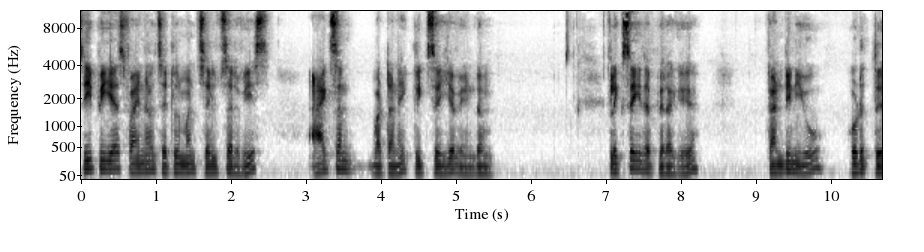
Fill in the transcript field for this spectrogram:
CPS final settlement self service action பட்டனை கிளிக் செய்ய வேண்டும். கிளிக் செய்த பிறகு கண்டினியூ கொடுத்து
